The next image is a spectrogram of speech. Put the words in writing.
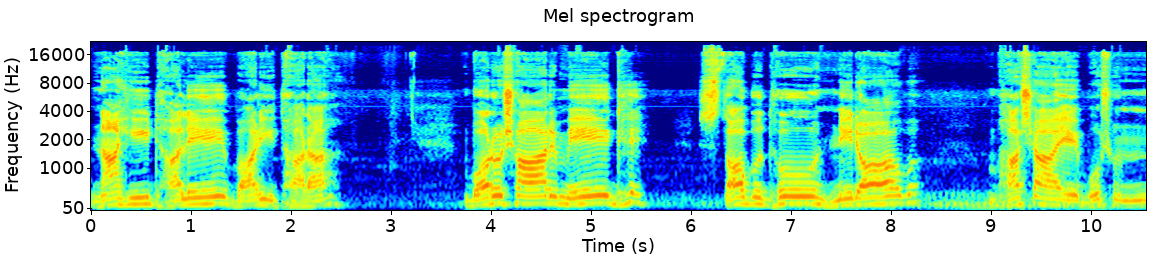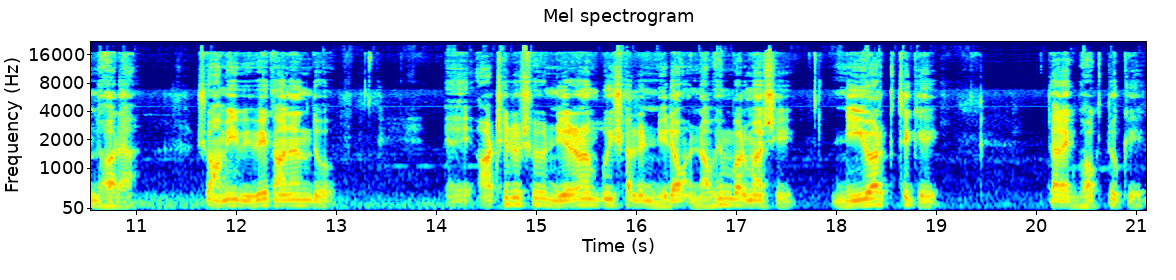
নাহি ঢালে বাড়ি ধারা। বরসার মেঘ, স্তব্ধ নীরব ভাষায় বসুন্ধরা। স্বামী বিবেকানন্দ আঠেরোশো নিরানব্বই সালের নভেম্বর মাসে নিউ ইয়র্ক থেকে তার এক ভক্তকে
